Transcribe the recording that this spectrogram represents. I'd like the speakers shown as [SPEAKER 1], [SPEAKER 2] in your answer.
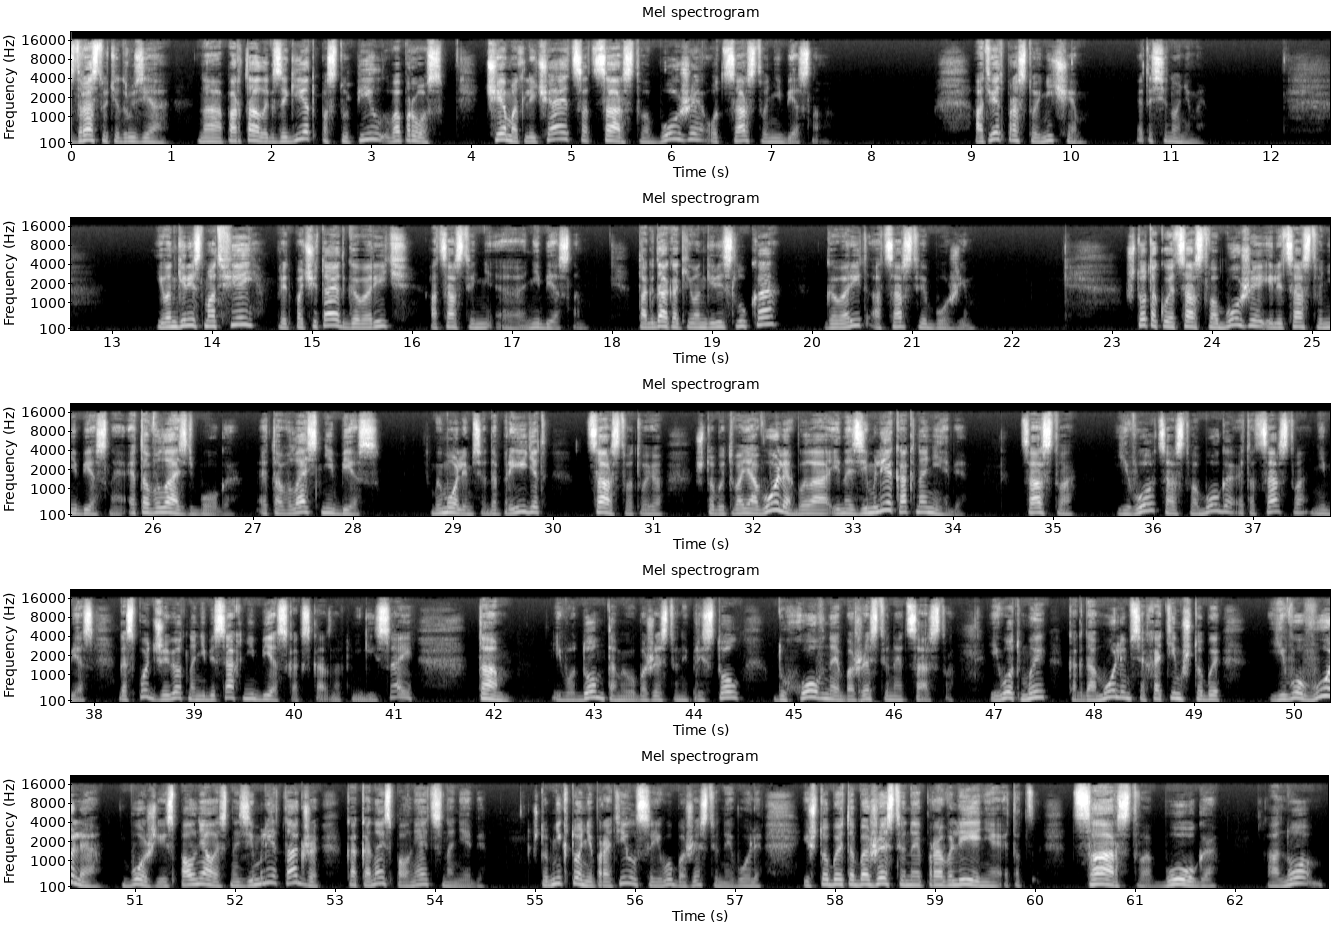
[SPEAKER 1] Здравствуйте, друзья! На портал «Экзегет» поступил вопрос, чем отличается Царство Божие от Царства Небесного? Ответ простой – ничем. Это синонимы. Евангелист Матфей предпочитает говорить о Царстве э, Небесном, тогда как евангелист Лука говорит о Царстве Божьем. Что такое Царство Божие или Царство Небесное? Это власть Бога, это власть небес – мы молимся, да приидет Царство Твое, чтобы Твоя воля была и на земле, как на небе. Царство Его, Царство Бога – это Царство Небес. Господь живет на небесах небес, как сказано в книге Исаии. Там его дом, там его божественный престол, духовное божественное царство. И вот мы, когда молимся, хотим, чтобы его воля Божья исполнялась на земле так же, как она исполняется на небе чтобы никто не противился его божественной воле, и чтобы это божественное правление, это царство Бога, оно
